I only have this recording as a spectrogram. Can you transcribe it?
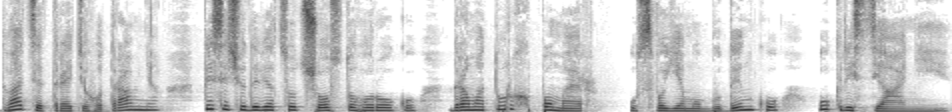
23 травня 1906 року драматург помер у своєму будинку у Крістіанії,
